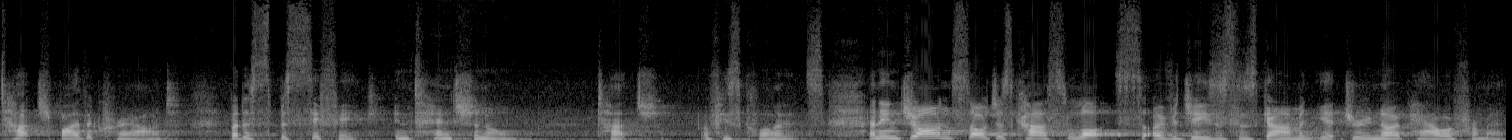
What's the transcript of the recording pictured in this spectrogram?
touch by the crowd, but a specific, intentional touch of his clothes. And in John, soldiers cast lots over Jesus' garment, yet drew no power from it.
